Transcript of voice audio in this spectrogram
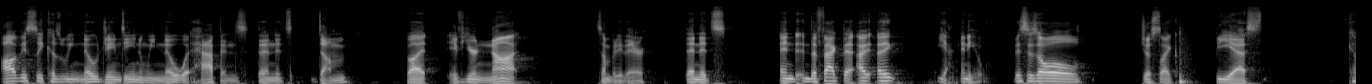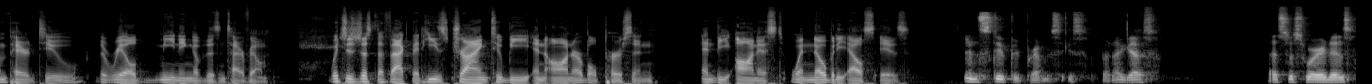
obviously because we know James Dean and we know what happens, then it's dumb. But if you're not somebody there, then it's and, and the fact that I, I think yeah. Anywho, this is all just like BS compared to the real meaning of this entire film, which is just the fact that he's trying to be an honorable person and be honest when nobody else is. And stupid premises, but I guess that's just where it is.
